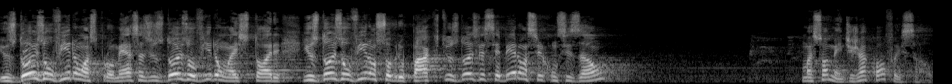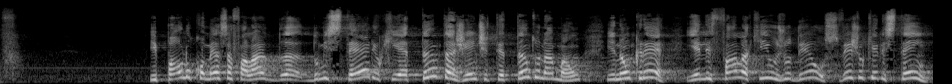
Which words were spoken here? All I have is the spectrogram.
E os dois ouviram as promessas, e os dois ouviram a história, e os dois ouviram sobre o pacto, e os dois receberam a circuncisão, mas somente Jacó foi salvo. E Paulo começa a falar do mistério que é tanta gente ter tanto na mão e não crer. E ele fala aqui, os judeus, veja o que eles têm:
